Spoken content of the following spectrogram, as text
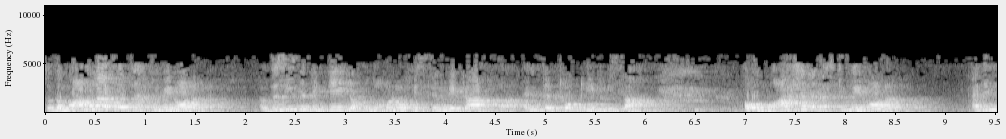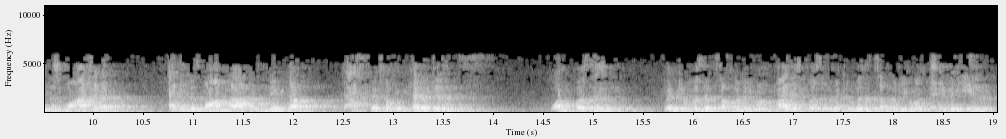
So the muamalat also have to be in order. Now this is the dictate of Udkhulu fi silmi. Enter totally into Islam. Our muasharat has to be in order. And in this muasharat, and in this muamalat is linked up aspects of inheritance. One person went to visit somebody, one pious person went to visit somebody who was very, very ill.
